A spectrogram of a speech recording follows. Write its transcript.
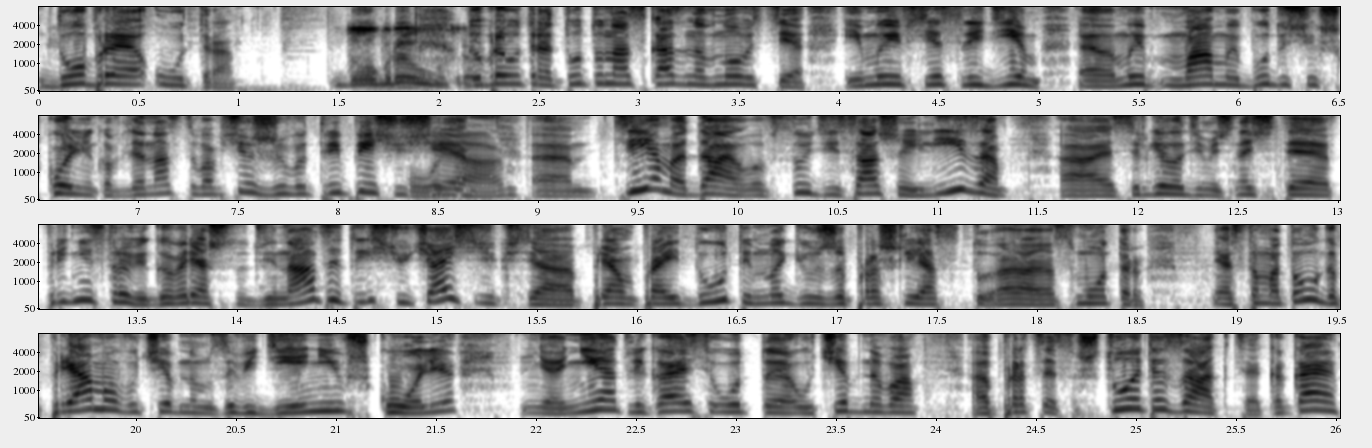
Доброе утро. Доброе утро. Доброе утро. Тут у нас сказано в новости, и мы все следим. Э, Мы мамы будущих школьников. Для нас это вообще животрепещущая О, э, тема. Да, в студии Саша и Лиза. Э, Сергей Владимирович, значит, э, в Приднестровье говорят, что 12 тысяч учащихся прям пройдут, и многие уже прошли ос- осмотр стоматолога прямо в учебном заведении, в школе, не отвлекаясь от учебного процесса. Что это за акция? Какая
